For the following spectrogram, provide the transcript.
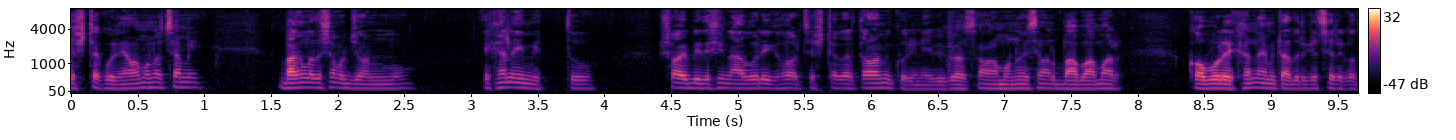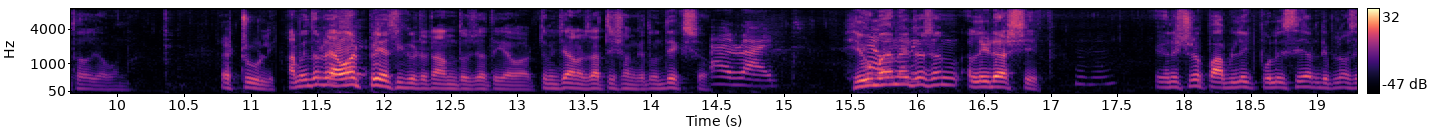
চেষ্টা করিনি। আমার মনে হচ্ছে আমি বাংলাদেশে আমার জন্ম এখানেই মৃত্যু সবাই বিদেশি নাগরিক হওয়ার চেষ্টা করে তাও আমি করিনি বিকজ আমার মনে হয়েছে আমার বাবা আমার কবর এখানে আমি তাদেরকে ছেড়ে কোথাও যাব না। ট্রুলি আমি ধরো অ্যাওয়ার্ড পেয়েছি কিন্তু আন্তর্জাতিক অ্যাওয়ার্ড তুমি জানো জাতিসংঘে তুমি দেখছ। Humanitarian leadership ministry of public policy and diplomacy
